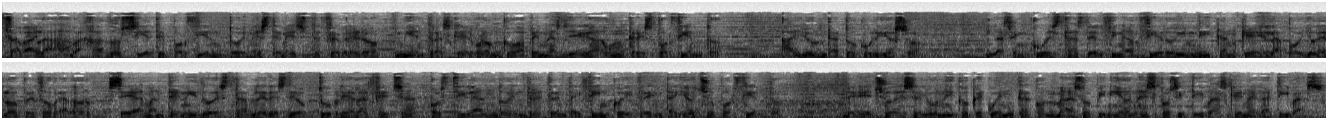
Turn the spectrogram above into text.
Zavala ha bajado 7% en este mes de febrero, mientras que el Bronco apenas llega a un 3%. Hay un dato curioso. Las encuestas del financiero indican que el apoyo de López Obrador se ha mantenido estable desde octubre a la fecha, oscilando entre 35 y 38%. De hecho es el único que cuenta con más opiniones positivas que negativas.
